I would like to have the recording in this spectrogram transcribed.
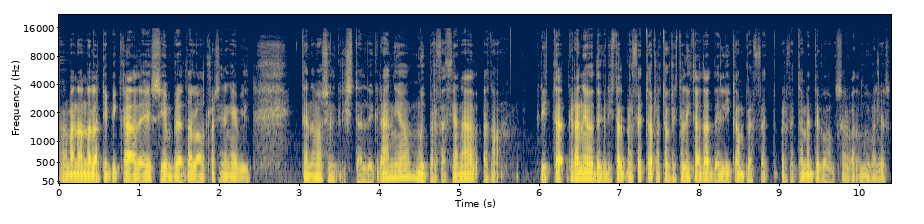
Armando la típica de siempre de todos los Resident Evil. Tenemos el cristal de cráneo, muy perfeccionado. Ah, no, cráneo de cristal perfecto, restos cristalizados de Lican perfectamente conservado, muy valioso.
